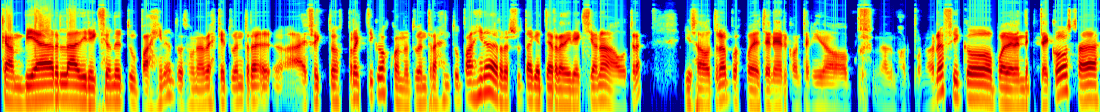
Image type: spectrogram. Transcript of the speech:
cambiar la dirección de tu página. Entonces, una vez que tú entras a efectos prácticos, cuando tú entras en tu página, resulta que te redirecciona a otra. Y esa otra, pues puede tener contenido pues, a lo mejor pornográfico, puede venderte cosas.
